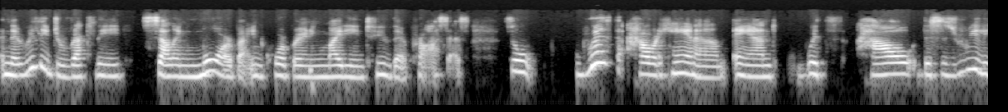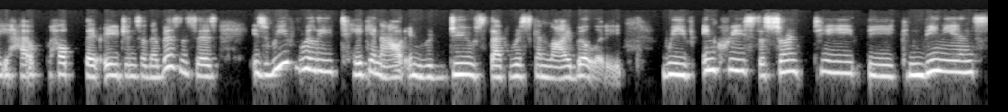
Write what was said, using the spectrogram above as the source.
and they're really directly selling more by incorporating Mighty into their process. So with Howard Hanna and with how this has really help, helped their agents and their businesses is we've really taken out and reduced that risk and liability. We've increased the certainty, the convenience,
